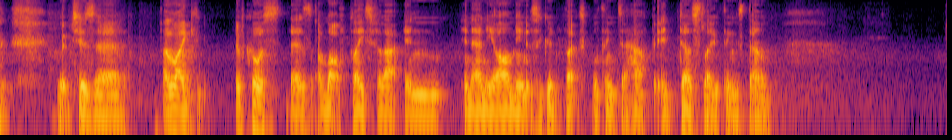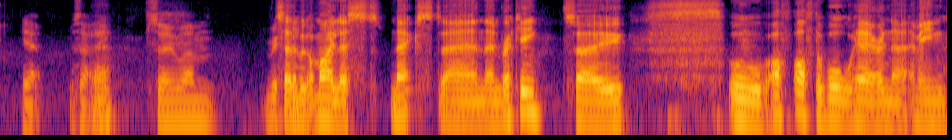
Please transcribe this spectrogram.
which is a, a like. Of course, there's a lot of place for that in in any army, and it's a good flexible thing to have, but it does slow things down. Yeah, exactly. Yeah. So, um, Ricky, So then we've got my list next, and then Ricky. So, oh, off off the wall here, isn't it? I mean,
